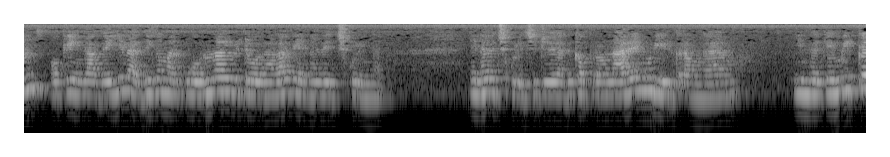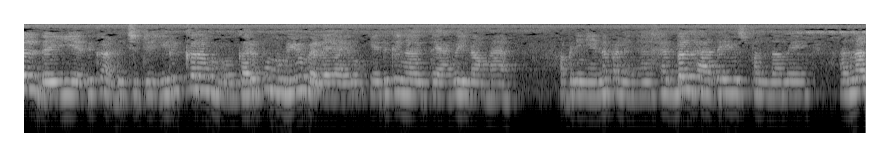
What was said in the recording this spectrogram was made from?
ம் ஓகேங்களா வெயில் அதிகமாக இருக்கு. ஒரு நாள் விட்டு ஒரு நாளாவது எண்ணெய் வச்சு குளிங்க. எண்ணெய் வச்சு குளிச்சுட்டு அதுக்கப்புறம் நரைமுடி இருக்கிறவங்க இந்த கெமிக்கல் டை எதுக்கு அடிச்சிட்டு இருக்கிற கருப்பு முடியும் வெள்ளையாயிரும். எதுக்குங்க அது தேவையில்லாமல் அப்போ நீங்கள் என்ன பண்ணுங்க? ஹெர்பல் ஹேர் டை யூஸ் பண்ணலாமே. அதனால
